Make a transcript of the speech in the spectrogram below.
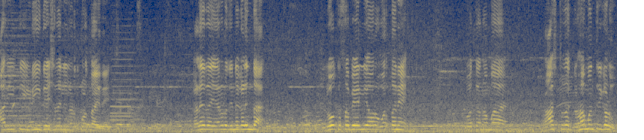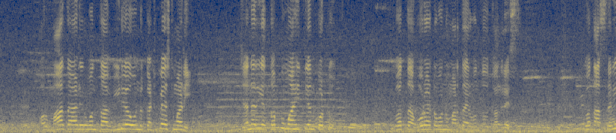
ಆ ರೀತಿ ಇಡೀ ದೇಶದಲ್ಲಿ ನಡೆದುಕೊಳ್ತಾ ಇದೆ. ಕಳೆದ ಎರಡು ದಿನಗಳಿಂದ ಲೋಕಸಭೆಯಲ್ಲಿ ಅವರ ವರ್ತನೆ ಇವತ್ತು ನಮ್ಮ ರಾಷ್ಟ್ರದ ಗೃಹ ಮಂತ್ರಿಗಳು ಅವರು ಮಾತಾಡಿರುವಂಥ ವಿಡಿಯೋವನ್ನು ಕಟ್ ಪೇಸ್ಟ್ ಮಾಡಿ ಜನರಿಗೆ ತಪ್ಪು ಮಾಹಿತಿಯನ್ನು ಕೊಟ್ಟು ಇವತ್ತು ಹೋರಾಟವನ್ನು ಮಾಡ್ತಾ ಇರುವಂಥದ್ದು ಕಾಂಗ್ರೆಸ್. ಇವತ್ತು ಆ ಸರಿ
